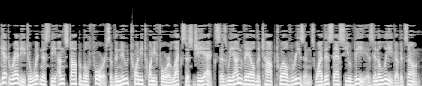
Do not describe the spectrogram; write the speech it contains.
Get ready to witness the unstoppable force of the new 2024 Lexus GX as we unveil the top 12 reasons why this SUV is in a league of its own.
